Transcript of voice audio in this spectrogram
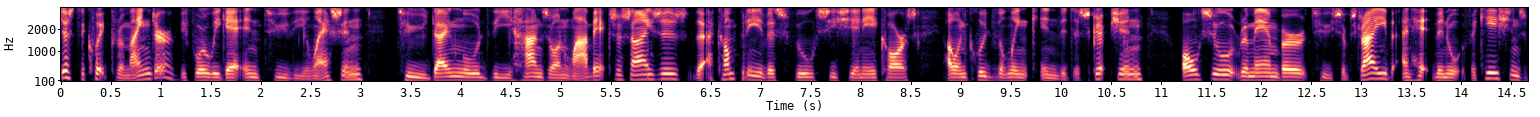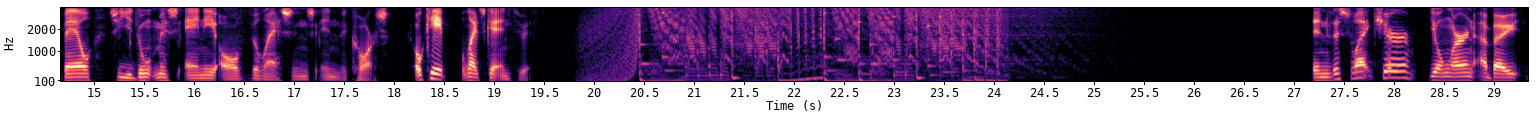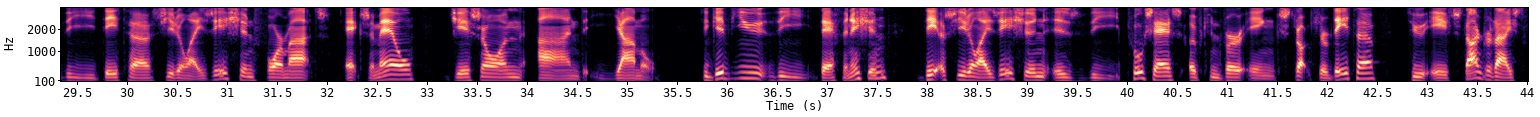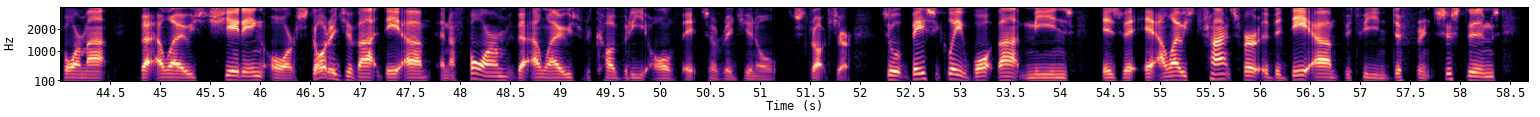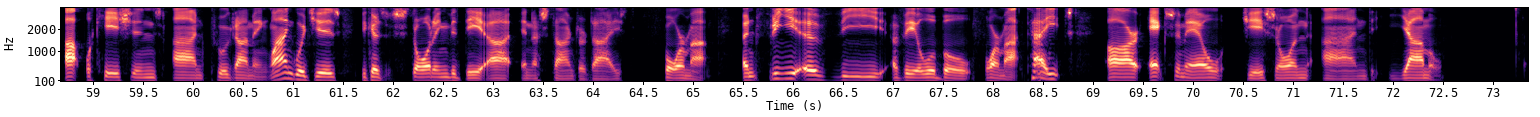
Just a quick reminder before we get into the lesson to download the hands-on lab exercises that accompany this full CCNA course. I'll include the link in the description. Also, remember to subscribe and hit the notifications bell so you don't miss any of the lessons in the course. Okay, let's get into it. In this lecture, you'll learn about the data serialization formats XML, JSON, and YAML. To give you the definition, data serialization is the process of converting structured data to a standardized format that allows sharing or storage of that data in a form that allows recovery of its original structure. So basically what that means is that it allows transfer of the data between different systems, applications, and programming languages because it's storing the data in a standardized format. And three of the available format types are XML, JSON, and YAML.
